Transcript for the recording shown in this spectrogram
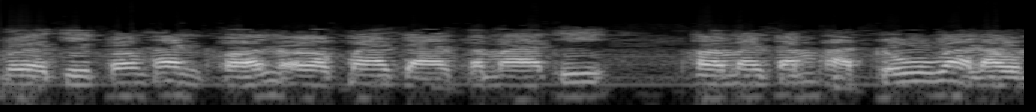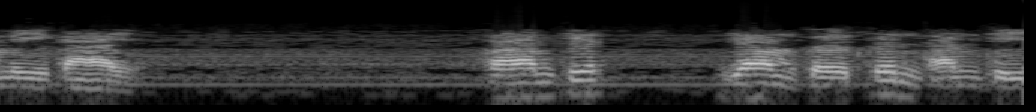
เมื่อจิตของท่านถอนออกมาจากสมาธิ พอมาสัมผัสรู้ว่าเรามีกาย ความคิดย่อมเกิดขึ้นทันที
